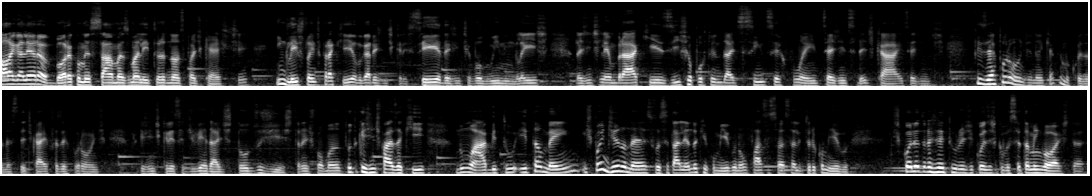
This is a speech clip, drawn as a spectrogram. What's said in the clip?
Fala galera, bora começar mais uma leitura do nosso podcast. Inglês fluente para quê? O lugar da gente crescer, da gente evoluir no inglês, da gente lembrar que existe oportunidade sim de ser fluente se a gente se dedicar e se a gente fizer por onde, né? Que é a mesma coisa, né? Se dedicar e fazer por onde, para que a gente cresça de verdade todos os dias, transformando tudo que a gente faz aqui num hábito e também expandindo, né? Se você tá lendo aqui comigo, não faça só essa leitura comigo. Escolha outras leituras de coisas que você também gosta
